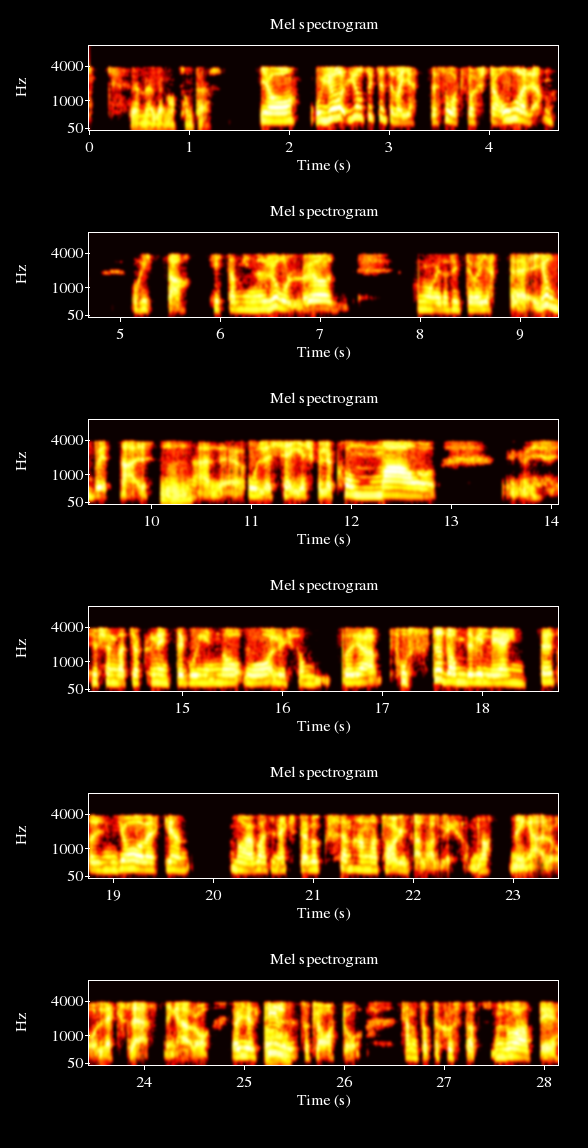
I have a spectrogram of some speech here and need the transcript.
exen eller något sånt där? Ja, och jag, jag tyckte att det var jättesvårt första åren att hitta, hitta min roll. Och jag kommer ihåg att jag tyckte det var jättejobbigt när, Mm. när eh, Olles tjejer skulle komma. Och eh, jag kände att jag kunde inte gå in och, och liksom börja fostra dem, det ville jag inte. Utan jag verkligen bara varit en extra vuxen. Han har tagit alla liksom, nattningar och läxläsningar. Och jag har hjälpt Ja. till såklart och hämtat och skjutsat. Men då har alltid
